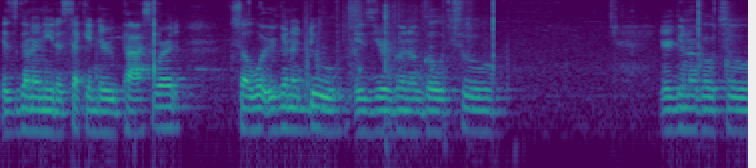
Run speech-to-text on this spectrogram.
it's gonna need a secondary password. So what you're gonna do is you're gonna go to you're gonna go to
